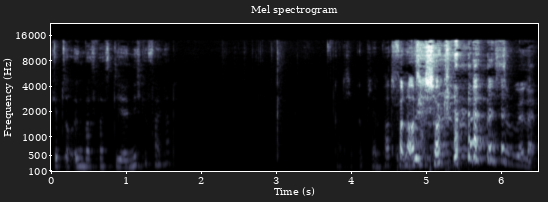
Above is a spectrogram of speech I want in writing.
Gibt es auch irgendwas, was dir nicht gefallen hat? Gott, ich habe geplempert vor lauter Schock. tut mir leid.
